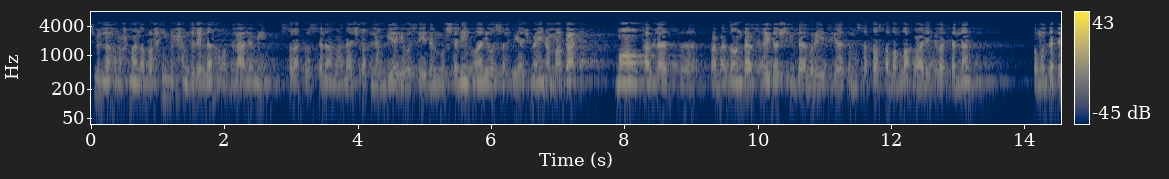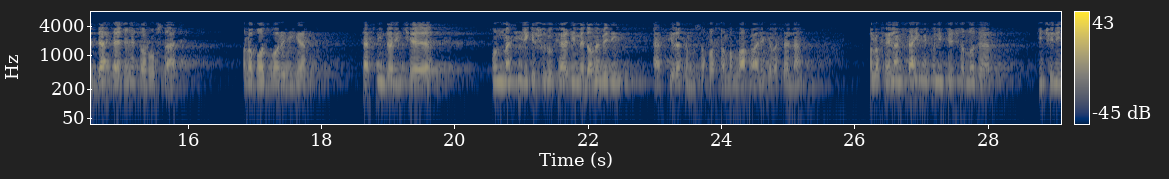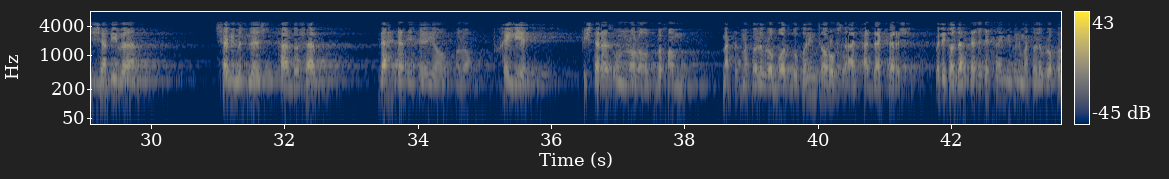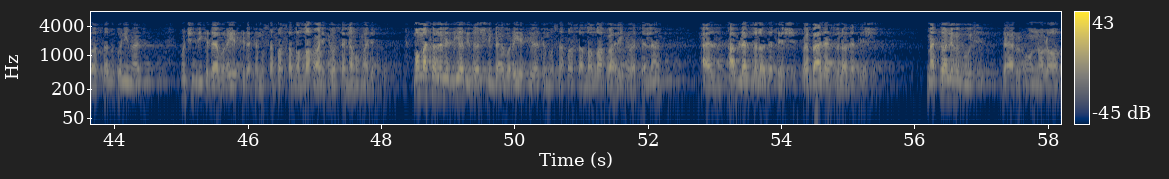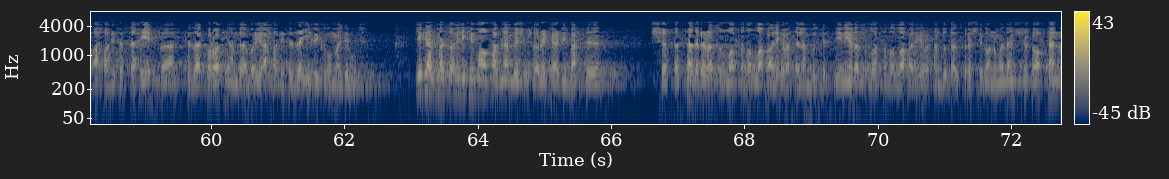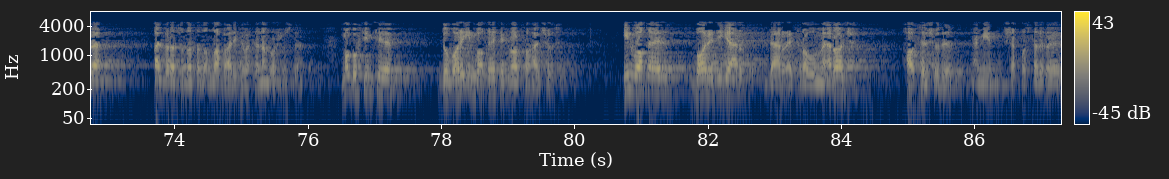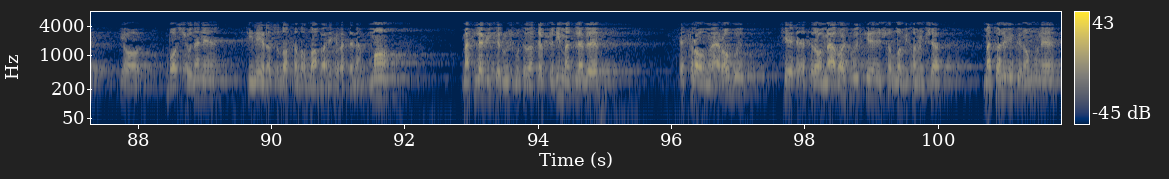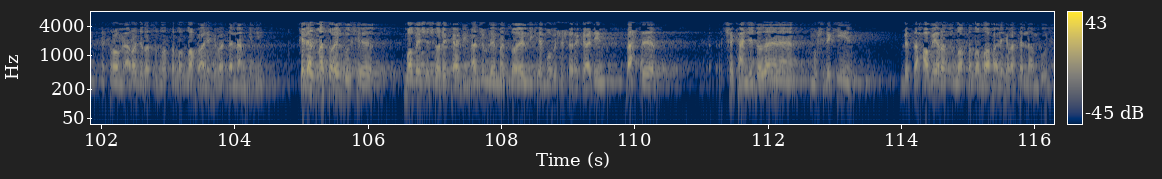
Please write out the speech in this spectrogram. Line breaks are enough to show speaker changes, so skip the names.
بسم الله الرحمن الرحيم الحمد لله رب العالمين والصلاة والسلام على أشرف الأنبياء وسيد المرسلين وآله وصحبه أجمعين أما بعد ما قبل از رمضان درس هایی داشتیم درباره سیرت مصطفی صلی الله علیه و سلم به مدت ده دقیقه تا ربع ساعت حالا باز بار دیگر تصمیم داریم که اون مسیری که شروع کردیم ادامه بدیم از سیرت مصطفی صلی الله علیه و سلم حالا فعلا سعی می‌کنیم که انشالله در این چنین شبی و شبی مثلش فردا شب ده دقیقه یا حالا خیلی بیشتر از اون حالا بخوام مطالب را باز بکنیم تا ربع ساعت حد اکثرش. ولی تا ده دقیقه سعی می‌کنیم مطالب را خلاصه بکنیم از اون چیزی که درباره سیرت مصطفی صلی الله علیه و سلم اومده. ما مطالب زیادی داشتیم درباره سیرت مصطفی صلی الله علیه و سلم از قبل از ولادتش و بعد از ولادتش. مطالب بود در اون احادیث صحیح و تذکراتی هم درباره احادیث ضعیفی که اومده بود. یکی از مسائلی که ما قبلا بهش اشاره کردیم بحث شق صدر رسول الله صلی الله علیه و سلم بود که سینه رسول الله صلی الله علیه و سلم دو تا از فرشتگان اومدن شکافتن و قلب رسول الله صلی الله علیه و سلم را شستن. ما گفتیم که دوباره این واقعه تکرار خواهد شد. این واقعه بار دیگر در اسراء و معراج حاصل شده. همین شق صدر یا باز شدن سینه رسول الله صلی الله علیه و سلم. ما مطلبی که روش متوقف شدیم مطلب اسراء و معراج بود که اسراء و معراج بود که انشالله می‌خوام امشب مطالبی پیرامون اسراء و معراج رسول الله صلی الله علیه و سلم بگیم. خیلی از مسائل بود که ما بهش اشاره کردیم. از جمله مسائلی که ما بهش اشاره کردیم بحث شکنجه دادن مشرکین به صحابه رسول الله صلی الله علیه و سلم بود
